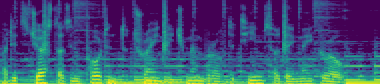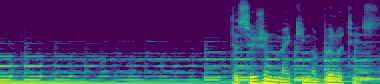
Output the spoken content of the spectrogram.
but it's just as important to train each member of the team so they may grow. Decision-making abilities,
